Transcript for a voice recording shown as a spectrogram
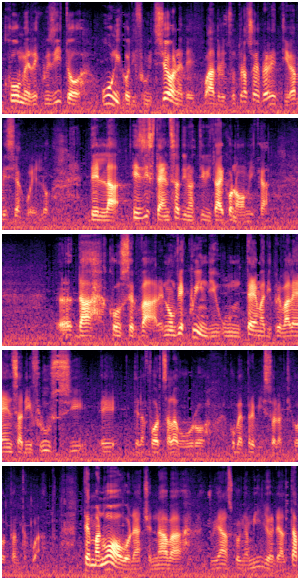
come requisito unico di fruizione del quadro di strutturazione preventiva vi sia quello dell'esistenza di un'attività economica eh, da conservare. Non vi è quindi un tema di prevalenza dei flussi e della forza lavoro come è previsto all'articolo 84. Tema nuovo, ne accennava Giuliana Scognamiglio, in realtà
